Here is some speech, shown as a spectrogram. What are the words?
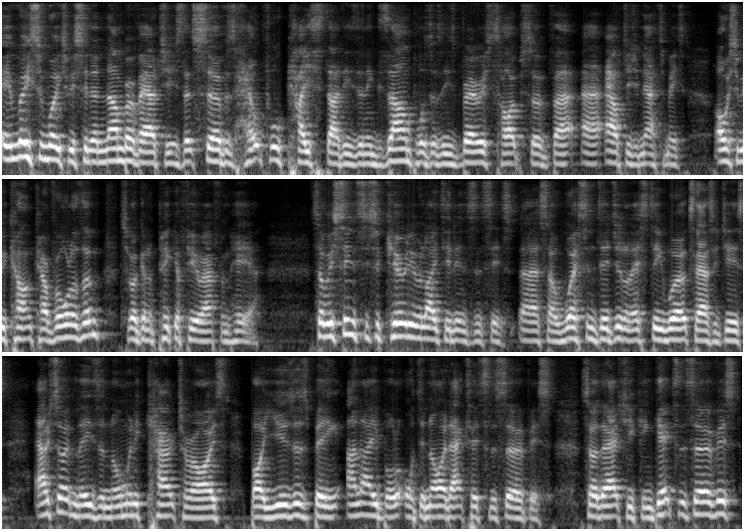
In recent weeks, we've seen a number of outages that serve as helpful case studies and examples of these various types of uh, uh, outage anatomies. Obviously, we can't cover all of them, so we're going to pick a few out from here. So we've seen some security related instances. Uh, so Western Digital and SD Worx outages. Outages like these are normally characterized by users being unable or denied access to the service. So they actually can get to the service,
